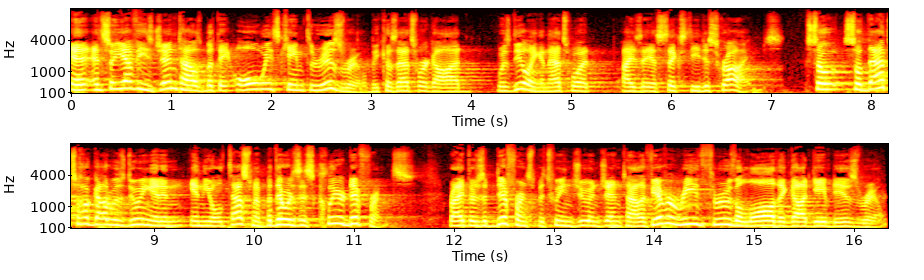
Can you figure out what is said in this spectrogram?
And, and so you have these Gentiles, but they always came through Israel because that's where God was dealing, and that's what Isaiah 60 describes. So, so that's how God was doing it in, in the Old Testament. But there was this clear difference, right? There's a difference between Jew and Gentile. If you ever read through the law that God gave to Israel,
